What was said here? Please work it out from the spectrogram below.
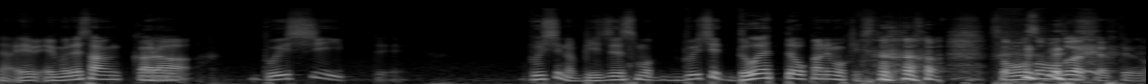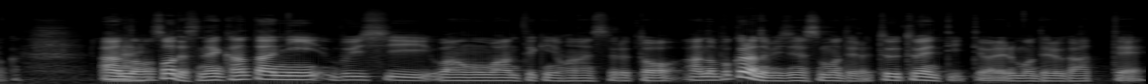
じゃあエムレさんから VC って、VC のビジネスも VC どうやってお金儲けしてる そもそもどうやってやってるのか。あの、はそうですね簡単に VC101 的にお話しするとあの僕らのビジネスモデル220って言われるモデルがあって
